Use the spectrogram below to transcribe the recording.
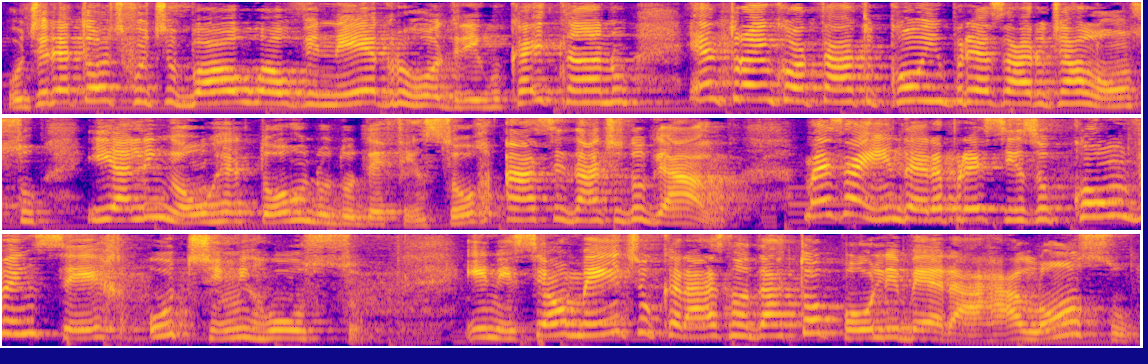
O diretor de futebol, o alvinegro Rodrigo Caetano, entrou em contato com o empresário de Alonso e alinhou o retorno do defensor à cidade do Galo, mas ainda era preciso convencer o time russo. Inicialmente, o Krasnodar topou liberar Alonso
